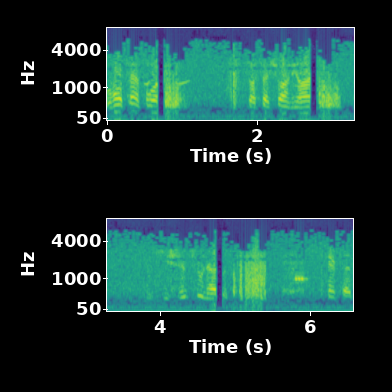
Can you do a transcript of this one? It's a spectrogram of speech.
We're all 10 4. Suspect shot in the arm. He shoots through net. Safe head.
